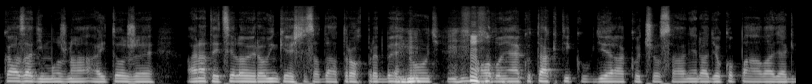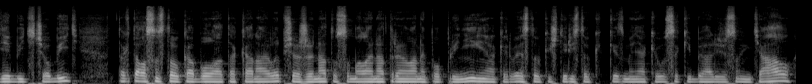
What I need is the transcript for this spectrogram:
ukázať im možno aj to, že aj na tej cieľovej rovinke ešte sa dá troch predbehnúť mm-hmm. alebo nejakú taktiku, kde ako čo sa nedať okopávať a kde byť, čo byť, tak tá 800 bola taká najlepšia, že na to som mal aj natrenované popri nich, nejaké 200 400 keď sme nejaké úseky behali, že som im ťahal,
